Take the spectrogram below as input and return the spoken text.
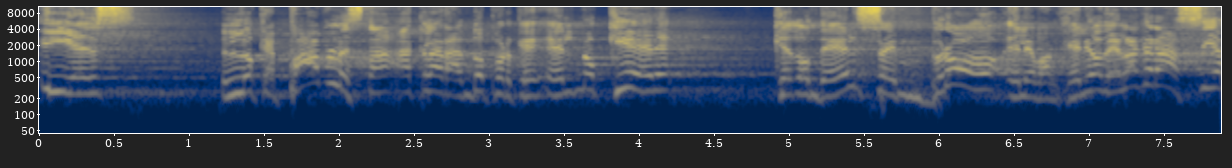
y es lo que Pablo está aclarando porque él no quiere que donde él sembró el evangelio de la gracia,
